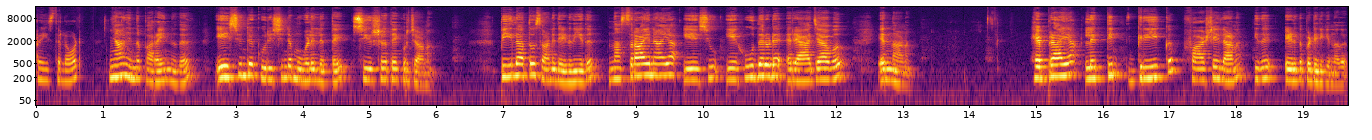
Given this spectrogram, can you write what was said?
പ്രൈസ് ദ ലോഡ് ഞാൻ ഇന്ന് പറയുന്നത് യേശുവിന്റെ കുരിശിന്റെ മുകളിലത്തെ ശീർഷകത്തെക്കുറിച്ചാണ്. പീലാത്തോസ് ആണ് ഇത് എഴുതിയത്. നസ്രായനായ യേശു യഹൂദരുടെ രാജാവ് എന്നാണ്. ഹെബ്രായ ലത്തിൻ ഗ്രീക്ക് ഭാഷയിലാണ് ഇത് എഴുതപ്പെട്ടിരിക്കുന്നത്.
